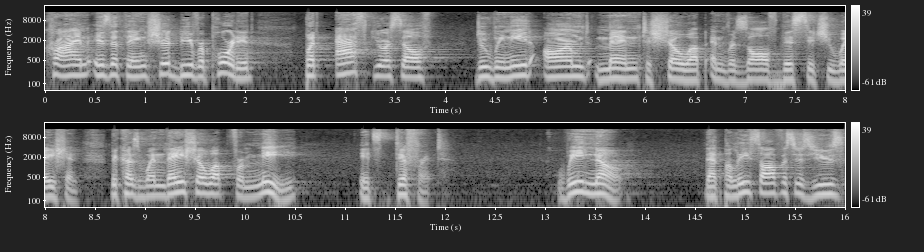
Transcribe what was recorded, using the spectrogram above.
Crime is a thing, should be reported, but ask yourself do we need armed men to show up and resolve this situation? Because when they show up for me, it's different. We know that police officers use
